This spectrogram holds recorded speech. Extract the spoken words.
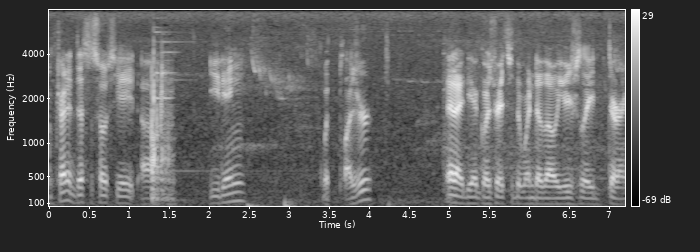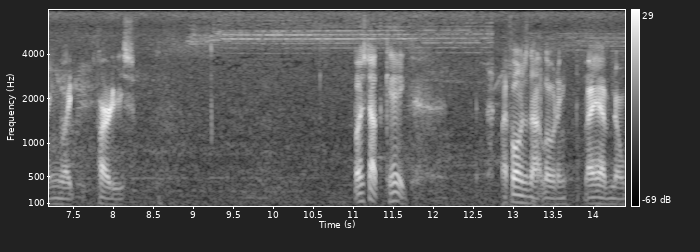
I'm trying to disassociate um, eating with pleasure. That idea goes right through the window though, usually during like parties. Bust out the cake. My phone's not loading. I have no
